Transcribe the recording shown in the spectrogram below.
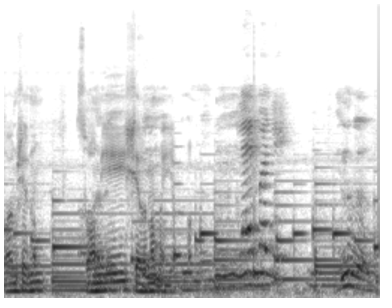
స్వామి శరణం స్వామి శరణం అయ్యప్ప. ఎందుకు?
